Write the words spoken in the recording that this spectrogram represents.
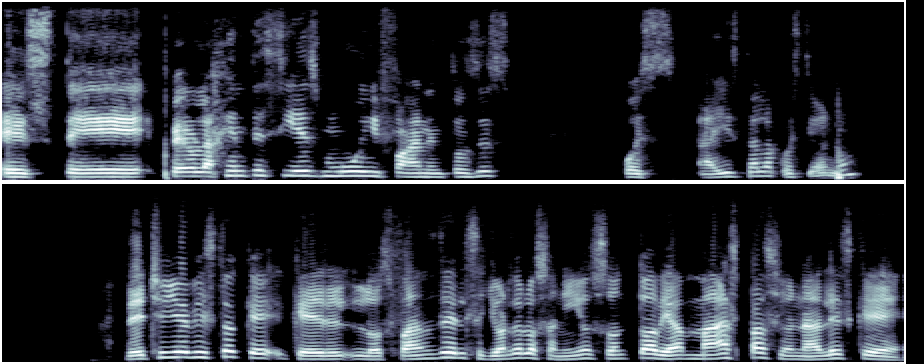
este, pero la gente sí es muy fan, entonces, pues ahí está la cuestión, ¿no? De hecho, yo he visto que, los fans del Señor de los Anillos son todavía más pasionales que,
